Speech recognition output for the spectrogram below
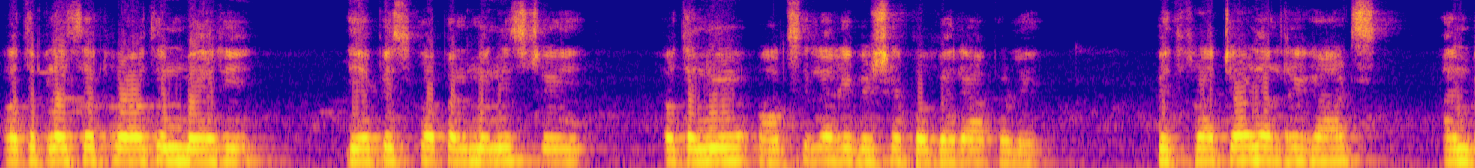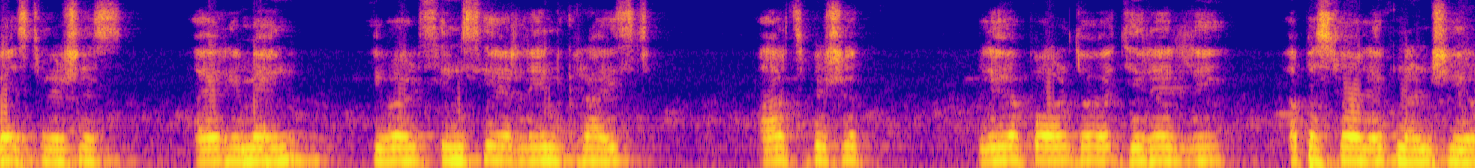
of the Blessed Virgin Mary, the Episcopal Ministry of the new Auxiliary Bishop of Verapoli. With fraternal regards and best wishes, I remain yours sincerely in Christ, Archbishop Leopoldo Girelli, Apostolic Nuncio.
